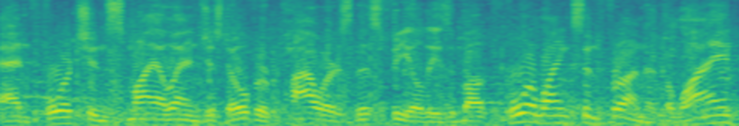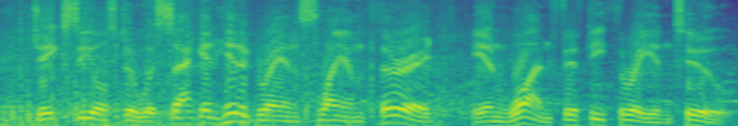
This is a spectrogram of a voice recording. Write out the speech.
and Fortune Smile N just overpowers this field. He's about four lengths in front at the line. Jake Sealster was second, hit a grand slam third in 153 and 2.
